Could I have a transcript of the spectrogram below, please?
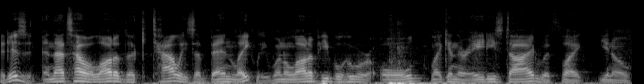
It isn't, and that's how a lot of the tallies have been lately. When a lot of people who were old, like in their 80s, died with like you know,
